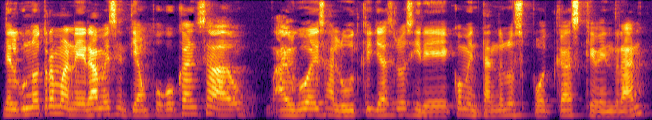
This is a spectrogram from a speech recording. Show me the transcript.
de alguna otra manera me sentía un poco cansado, algo de salud que ya se los iré comentando en los podcasts que vendrán.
